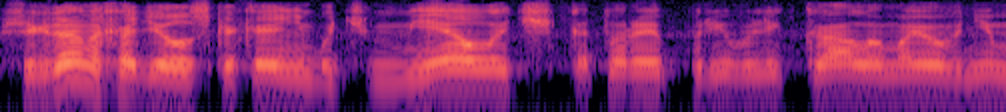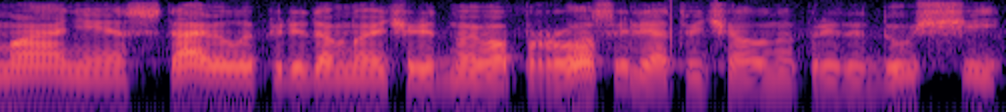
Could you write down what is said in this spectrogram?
Всегда находилась какая-нибудь мелочь, которая привлекала мое внимание, ставила передо мной очередной вопрос или отвечала на предыдущий.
